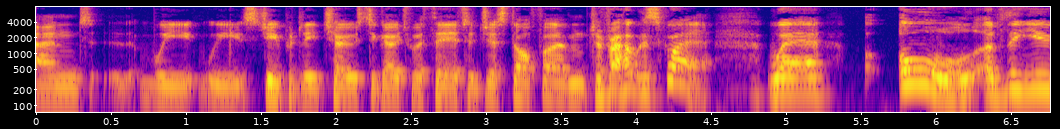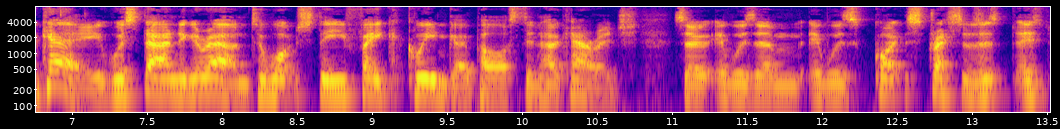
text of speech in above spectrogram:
and we we stupidly chose to go to a theatre just off um, Trafalgar Square, where all of the UK was standing around to watch the fake Queen go past in her carriage. So it was um it was quite stressful. It was, it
